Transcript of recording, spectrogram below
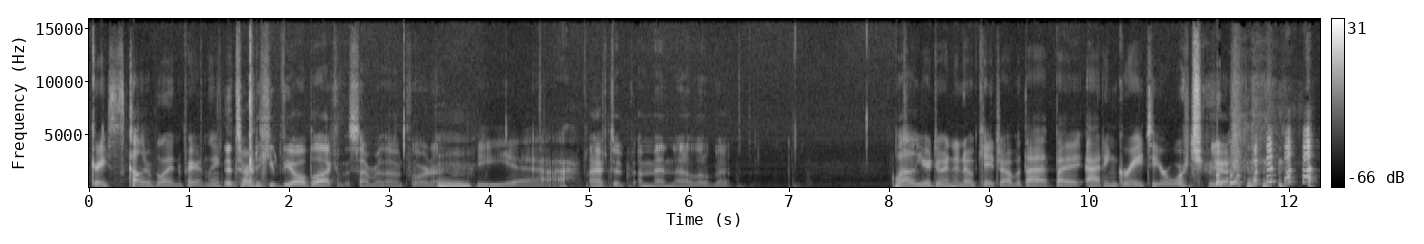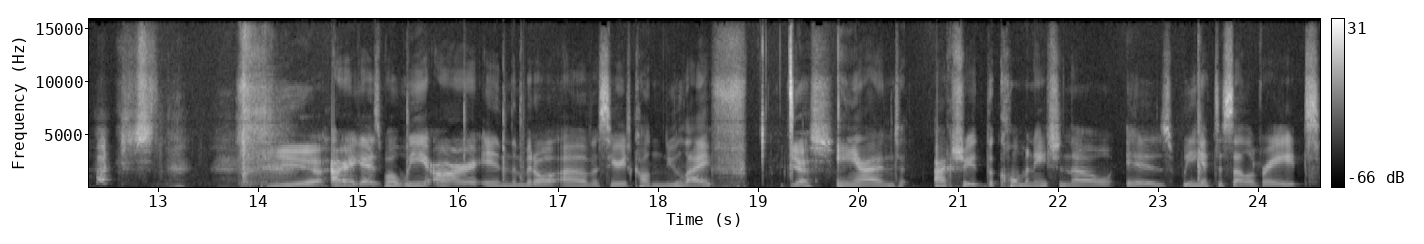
Grace is colorblind, apparently. it's hard to keep the all black in the summer though in Florida. Mm. Yeah. I have to amend that a little bit. Well, you're doing an okay job with that by adding gray to your wardrobe. Yeah. yeah. All right, guys. Well, we are in the middle of a series called New Life. Yes. And actually, the culmination, though, is we get to celebrate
